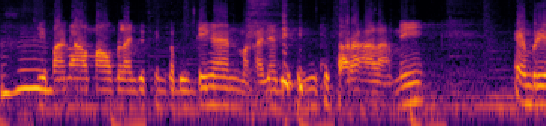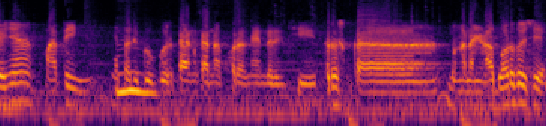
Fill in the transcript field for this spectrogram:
Mhm. gimana mau melanjutkan kebuntingan? Makanya biasanya secara alami embrionya mati atau digugurkan karena kurang energi. Terus ke mengenai abortus ya.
